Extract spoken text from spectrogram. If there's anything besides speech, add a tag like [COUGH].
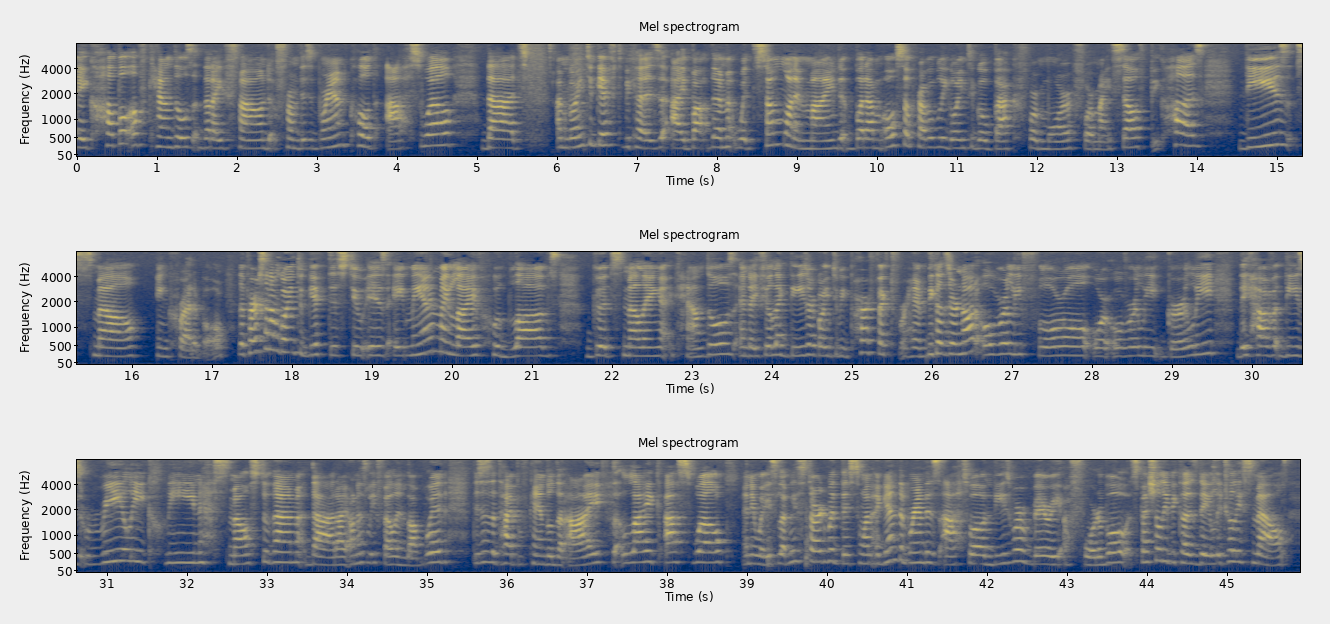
a couple of candles that I found from this brand called Aswell that I'm going to gift because I bought them with someone in mind, but I'm also probably going to go back for more for myself because these smell incredible. The person I'm going to gift this to is a man in my life who loves good smelling candles and I feel like these are going to be perfect for him because they're not overly floral or overly girly. They have these really clean smells to them that I honestly fell in love with. This is the type of candle that I like as well. Anyways, let me start with this one. Again, the brand is Aswell and these were very affordable, especially because they literally smell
